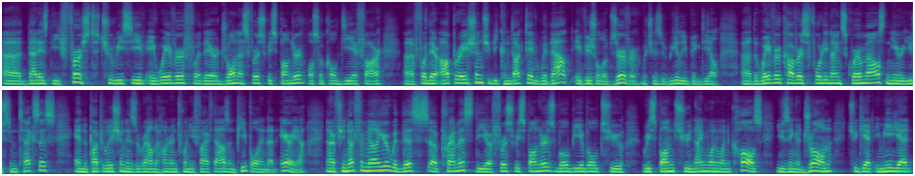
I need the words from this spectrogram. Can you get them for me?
Uh, that is the first to receive a waiver for their drone as first responder, also called DFR, uh, for their operation to be conducted without a visual observer, which is a really big deal. Uh, the waiver covers 49 square miles near Houston, Texas, and the population is around 125,000 people in that area. Now, if you're not familiar with this uh, premise, the uh, first responders will be able to respond to 911 calls using a drone to get immediate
